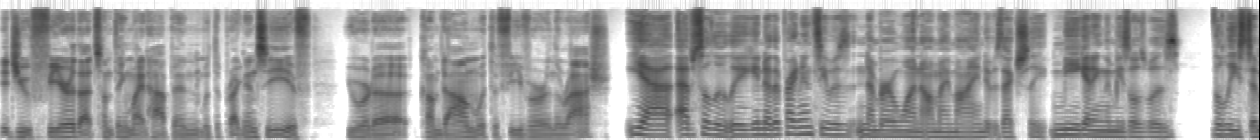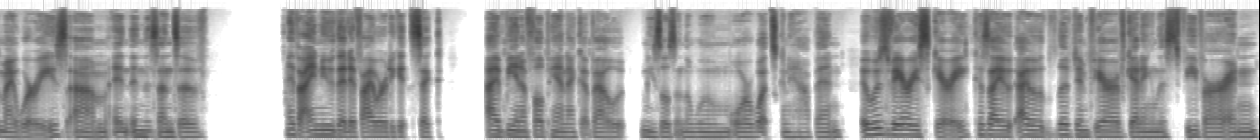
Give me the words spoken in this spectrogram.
Did you fear that something might happen with the pregnancy if you were to come down with the fever and the rash? Yeah, absolutely. You know, the pregnancy was number one on my mind. It was actually me getting the measles was the least of my worries, um, in, in the sense of if I knew that if I were to get sick, I'd be in a full panic about measles in the womb or what's going to happen. It was very scary because I, I lived in fear of getting this fever. And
